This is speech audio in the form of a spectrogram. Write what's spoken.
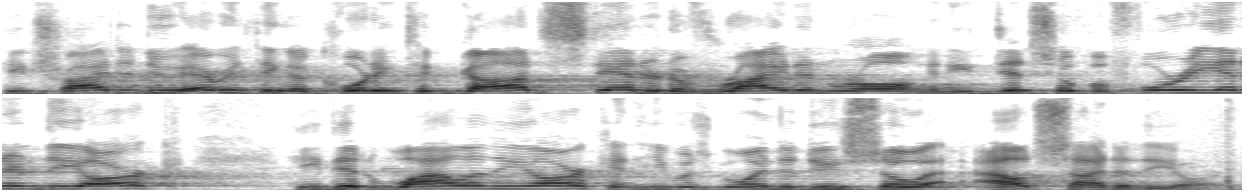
He tried to do everything according to God's standard of right and wrong, and he did so before he entered the ark, he did while in the ark, and he was going to do so outside of the ark.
